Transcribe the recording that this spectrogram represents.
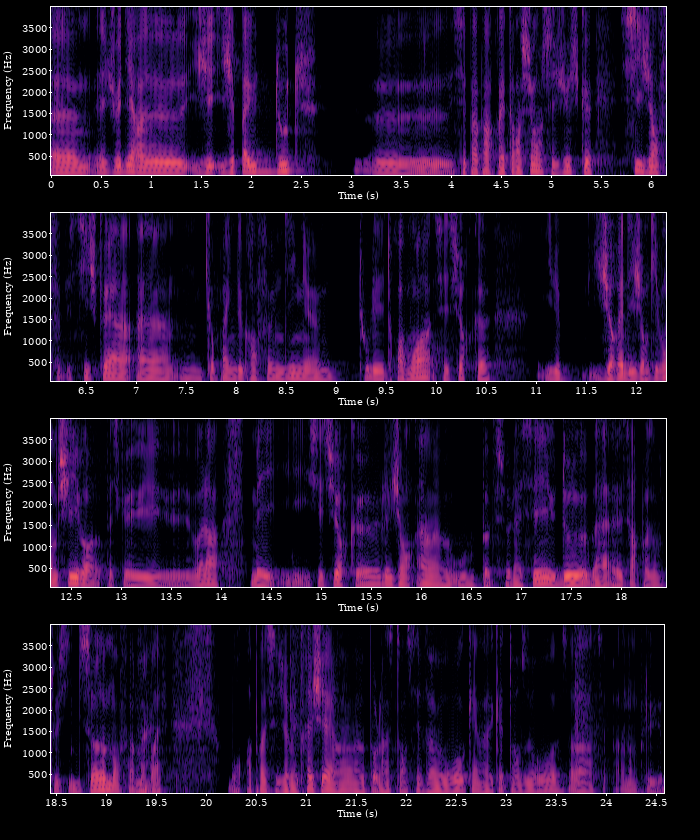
Euh, je veux dire, euh, j'ai, pas eu de doute. Euh, c'est pas par prétention, c'est juste que si, j'en, si je fais une campagne de crowdfunding euh, tous les trois mois, c'est sûr que j'aurai des gens qui vont me suivre parce que euh, voilà. Mais c'est sûr que les gens un ou peuvent se lasser deux bah, ça représente aussi une somme enfin bon bref. Bon après c'est jamais très cher hein. pour l'instant c'est 20 euros 14 euros ça va c'est pas non plus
